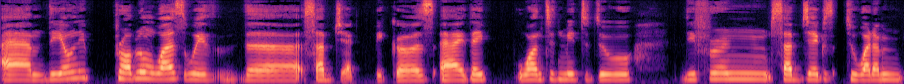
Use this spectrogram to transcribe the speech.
um, the only problem was with the subject because uh, they wanted me to do different subjects to what I'm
